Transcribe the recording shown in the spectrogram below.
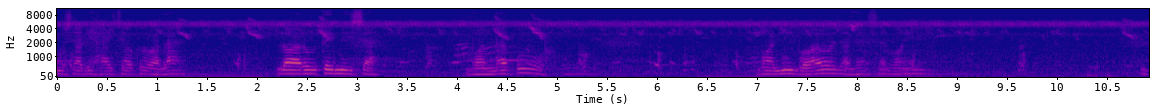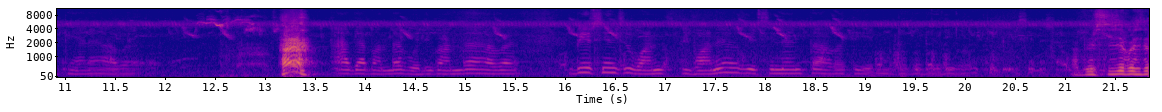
मुसाले खाइसक्यो होला। लर उतै मिसा भन्दा पो? भन्ने भयो झल्यास भयो। त्यहाँबाट अब आज भन्दा भोलि भन्दा अब बिर्सिन्छु भन् भन्यो बिर्सिन नि त अब त्यो मुटुको डोरी हो त्यो बिर्सिन बिर्सिएपछि त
